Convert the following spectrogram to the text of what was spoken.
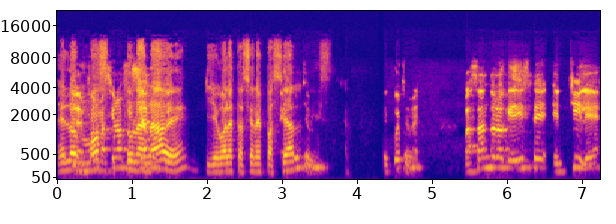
La Musk información hizo una oficial es que- nave y llegó a la estación espacial. Escúchame. Escúchame. Basando lo que dice en Chile,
